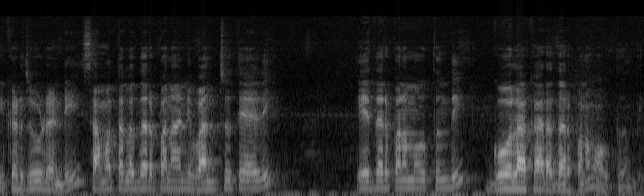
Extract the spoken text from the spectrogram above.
ఇక్కడ చూడండి సమతల దర్పణాన్ని వంచితే అది ఏ దర్పణం అవుతుంది? గోళాకార దర్పణం అవుతుంది.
